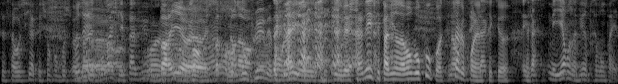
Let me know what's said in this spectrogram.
C'est ça aussi la question qu'on peut se Euh, poser. Euh, matchs, je l'ai pas vu. ouais, Paris, c'est- euh, Bon, il s'est pas trop mis non, non plus, mais bon, là, il- cette année, il s'est pas mis en avant beaucoup, quoi. C'est ça le problème, exact. c'est que. Exact. Mais hier, on a vu un très bon Payet.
